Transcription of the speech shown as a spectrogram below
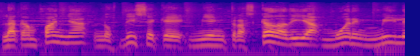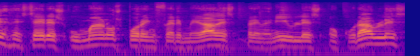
La campaña nos dice que mientras cada día mueren miles de seres humanos por enfermedades prevenibles o curables,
